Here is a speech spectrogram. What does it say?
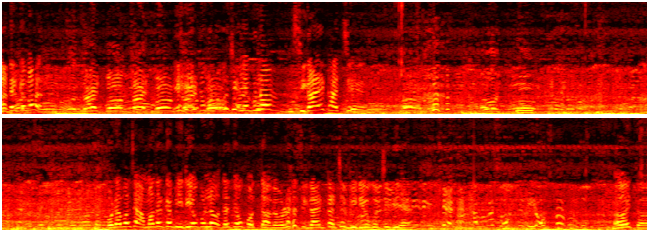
কাদেরকে বল। খাচ্ছে। ওরা বলছে, আমাদেরকে ভিডিও করলে ওদেরকেও করতে হবে। ওরা সিগারেট খাচ্ছে ভিডিও করছে দিয়ে। ওই তো।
